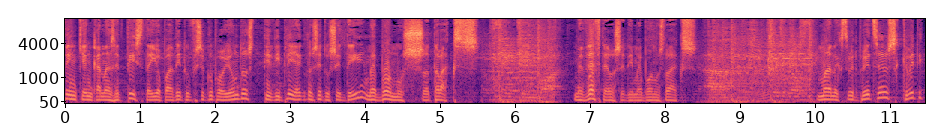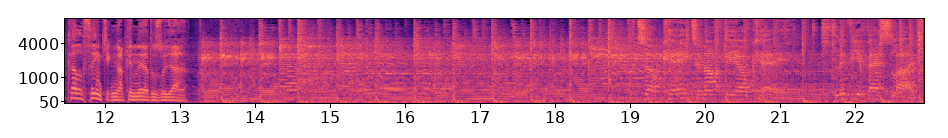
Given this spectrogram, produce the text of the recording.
Thinking, αναζητήστε οι οπαδοί του φυσικού προϊόντος τη διπλή έκδοση του CD με bonus tracks. Με δεύτερο CD με bonus tracks. Manic Street Preachers Critical Thinking από τη νέα τους δουλειά. It's okay to not be okay. Live your best life.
